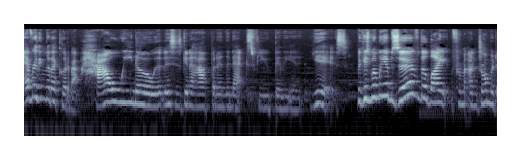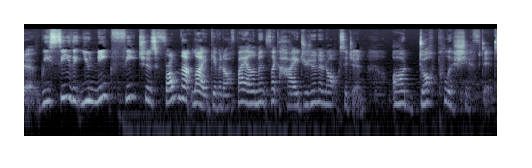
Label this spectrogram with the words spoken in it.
everything that I could about how we know that this is gonna happen in the next few billion years. Because when we observe the light from Andromeda, we see that unique features from that light given off by elements like hydrogen and oxygen are Doppler shifted.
